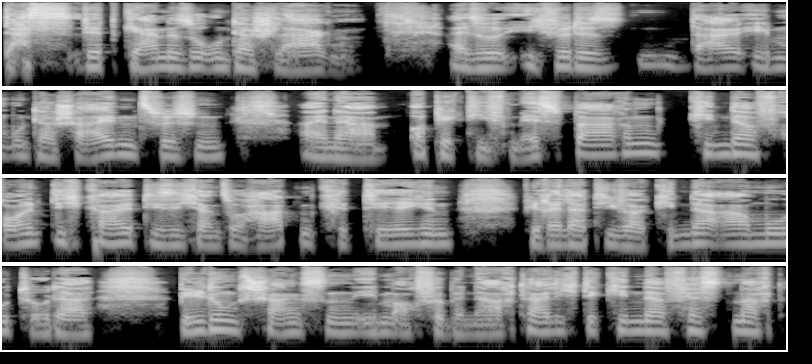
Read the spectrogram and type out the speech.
das wird gerne so unterschlagen. Also ich würde da eben unterscheiden zwischen einer objektiv messbaren Kinderfreundlichkeit, die sich an so harten Kriterien wie relativer Kinderarmut oder Bildungschancen eben auch für benachteiligte Kinder festmacht,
